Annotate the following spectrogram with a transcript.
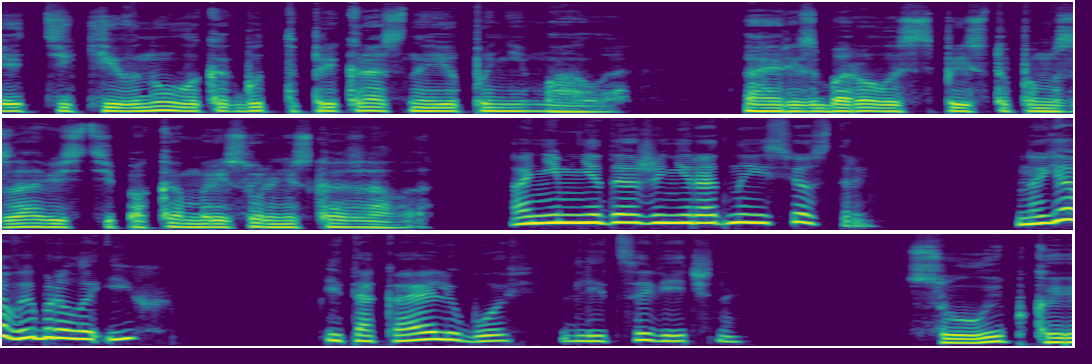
Этти кивнула, как будто прекрасно ее понимала. Айрис боролась с приступом зависти, пока Марисоль не сказала. «Они мне даже не родные сестры, но я выбрала их, и такая любовь длится вечно». С улыбкой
